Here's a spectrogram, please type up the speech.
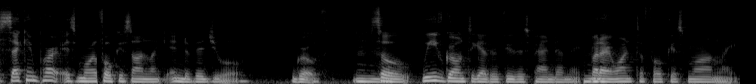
second part is more focused on like individual growth. Mm-hmm. So we've grown together through this pandemic, mm-hmm. but I want to focus more on like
